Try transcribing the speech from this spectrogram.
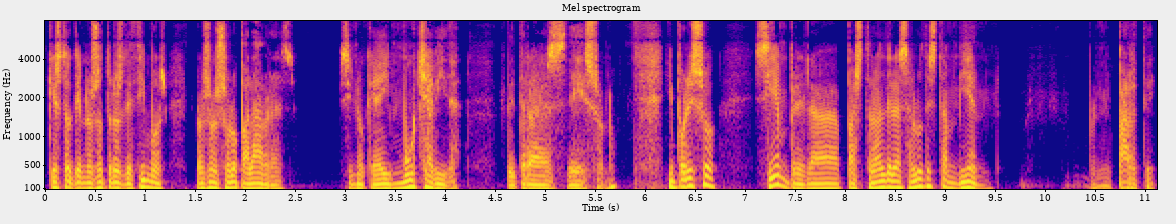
Que esto que nosotros decimos no son solo palabras, sino que hay mucha vida detrás de eso, ¿no? Y por eso siempre la pastoral de la salud es también parte,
